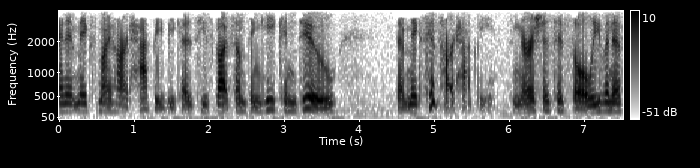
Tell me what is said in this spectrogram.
And it makes my heart happy because he's got something he can do that makes his heart happy, nourishes his soul, even if,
